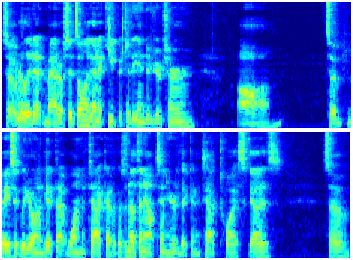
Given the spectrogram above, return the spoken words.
So it really doesn't matter. So it's only going to keep it to the end of your turn. Uh, so basically, you're going to get that one attack out because there's nothing else in here that can attack twice, guys. So,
